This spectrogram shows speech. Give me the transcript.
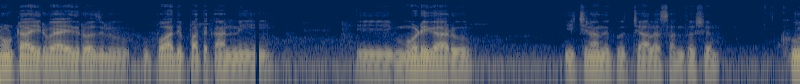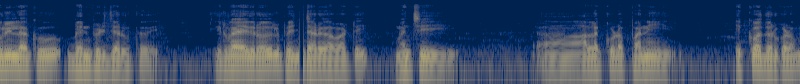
నూట ఇరవై ఐదు రోజులు ఉపాధి పథకాన్ని ఈ మోడీ గారు ఇచ్చినందుకు చాలా సంతోషం. కూలీలకు బెనిఫిట్ జరుగుతుంది. ఇరవై ఐదు రోజులు పెంచారు కాబట్టి మంచి వాళ్ళకు కూడా పని ఎక్కువ దొరకడం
